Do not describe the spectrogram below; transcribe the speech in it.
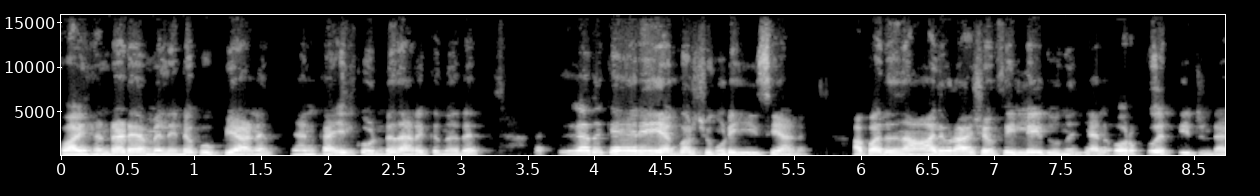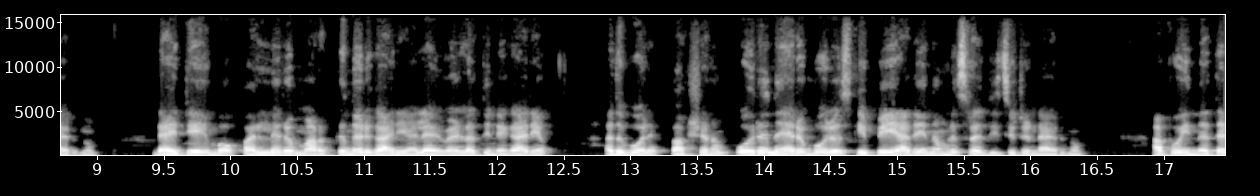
ഫൈവ് ഹൺഡ്രഡ് എം എല്ലിന്റെ കുപ്പിയാണ് ഞാൻ കയ്യിൽ കൊണ്ട് നടക്കുന്നത്. അത് കെയർ ചെയ്യാൻ കുറച്ചും കൂടി ഈസിയാണ് അപ്പൊ അത് നാല് പ്രാവശ്യം ഫില്ല് ചെയ്തു എന്ന് ഞാൻ ഉറപ്പ് വരുത്തിയിട്ടുണ്ടായിരുന്നു. ഡയറ്റ് ചെയ്യുമ്പോൾ പലരും മറക്കുന്ന ഒരു കാര്യം അല്ലെ? വെള്ളത്തിന്റെ കാര്യം. അതുപോലെ ഭക്ഷണം ഒരു നേരം പോലും സ്കിപ്പ് ചെയ്യാതെ നമ്മൾ ശ്രദ്ധിച്ചിട്ടുണ്ടായിരുന്നു. അപ്പോൾ ഇന്നത്തെ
